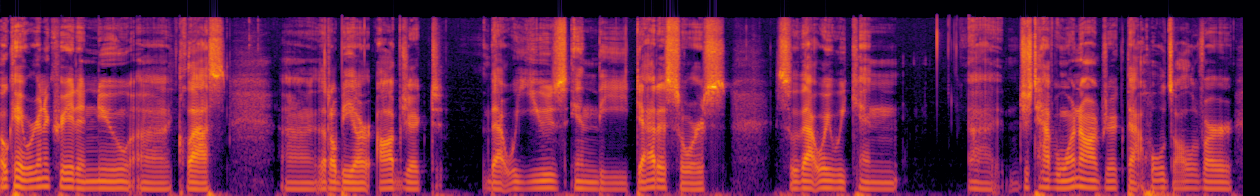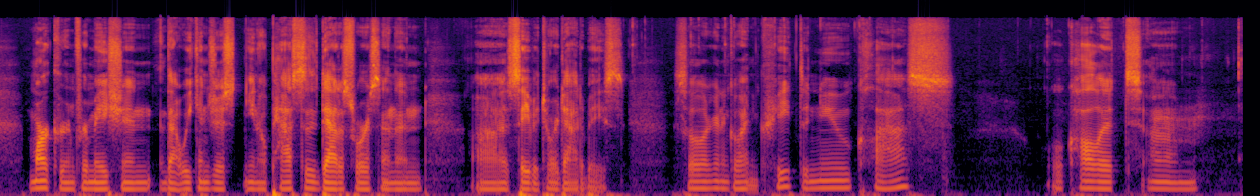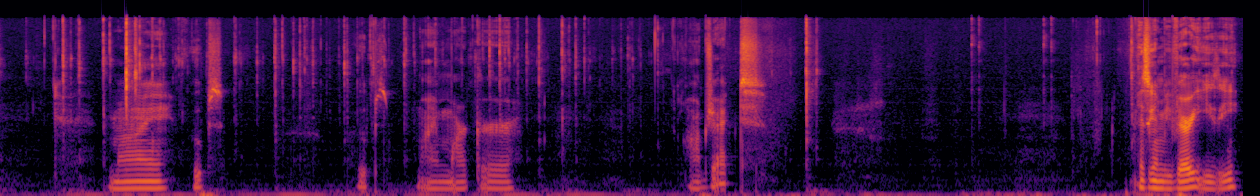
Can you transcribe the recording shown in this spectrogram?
Okay, we're going to create a new uh, class uh, that'll be our object that we use in the data source. So that way we can uh, just have one object that holds all of our marker information that we can just, you know, pass to the data source and then uh, save it to our database. So we're going to go ahead and create the new class. We'll call it um, my, oops, oops my marker object. Is going to be very easy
